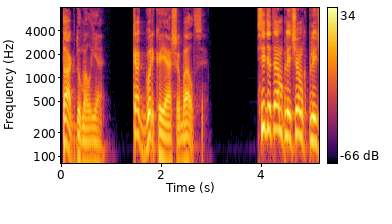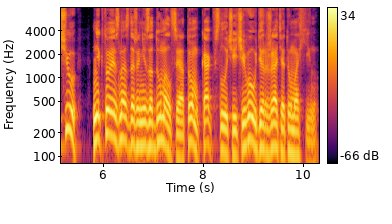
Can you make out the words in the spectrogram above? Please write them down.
Так думал я. Как горько я ошибался. Сидя там плечом к плечу, никто из нас даже не задумался о том, как в случае чего удержать эту махину.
